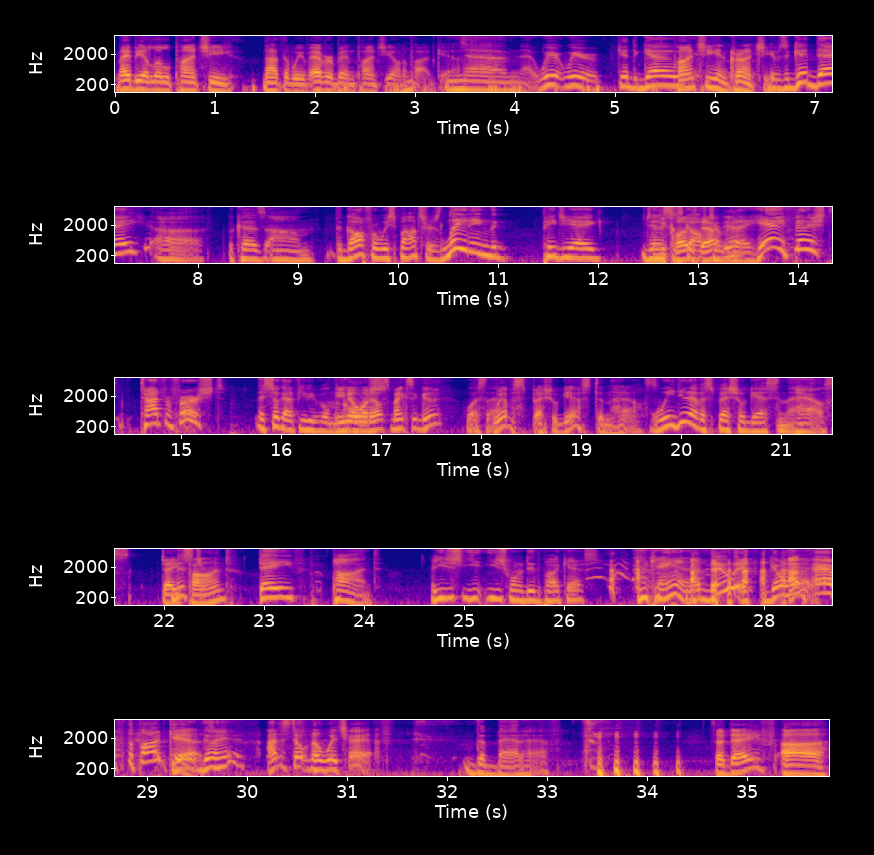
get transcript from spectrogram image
maybe a little punchy. Not that we've ever been punchy on a podcast. No, no, we're we're good to go. Punchy and crunchy. It was a good day uh, because um, the golfer we sponsor is leading the PGA Genesis closed Golf out Tournament yet? today. Yeah, he finished tied for first. They still got a few people in the you know what course. else makes it good? What's that? We have a special guest in the house. We do have a special guest in the house, Dave Mr. Pond. Dave Pond. Are you just you, you just want to do the podcast? You can. I do it. Go I'm ahead. half the Go, podcast. go ahead. I just don't know which half. The bad half. So Dave, uh,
